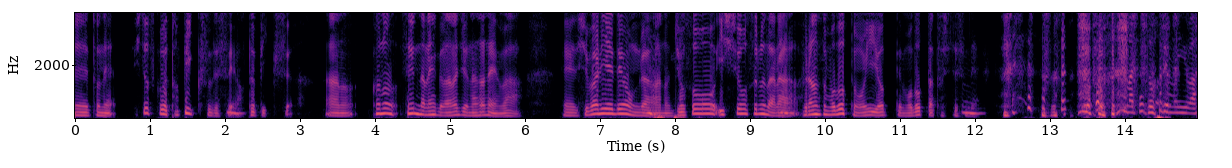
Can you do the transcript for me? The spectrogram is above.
えっ、とね、一つこれトピックスですよ、うんトピックス。あの、この1777年は、えーシュバリエ・デオンが、あの、女装を一生するなら、フランス戻ってもいいよって戻った年ですね。うん またどうでもいいわ。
